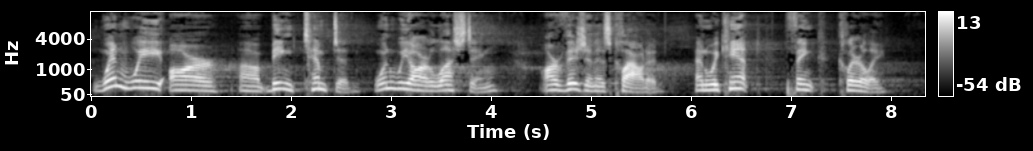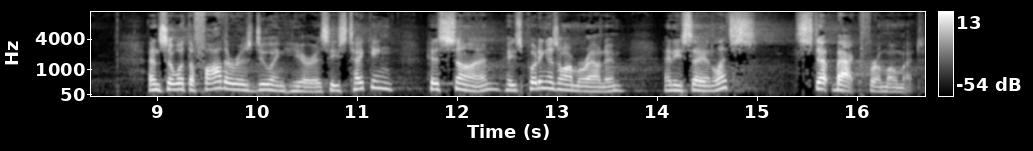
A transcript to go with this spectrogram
when we are uh, being tempted, when we are lusting, our vision is clouded and we can't think clearly. And so, what the father is doing here is he's taking his son, he's putting his arm around him, and he's saying, Let's step back for a moment.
